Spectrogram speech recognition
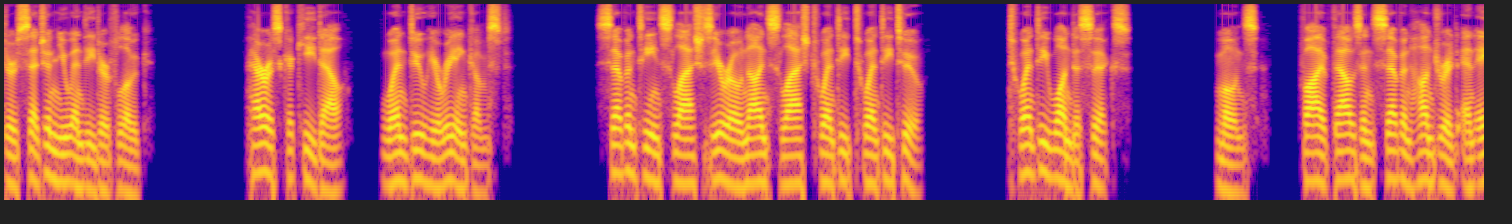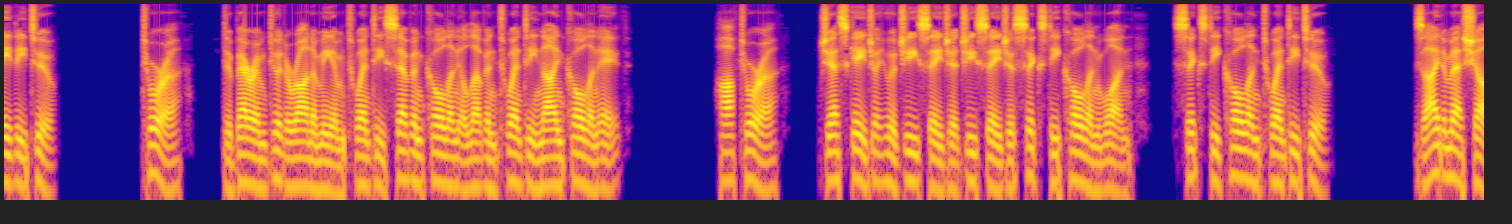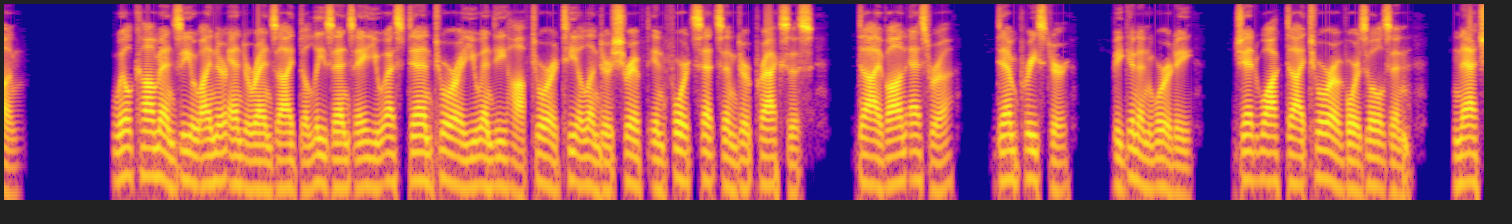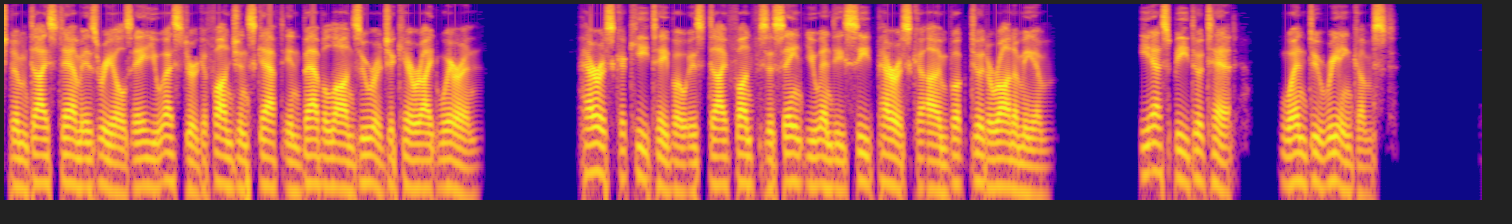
Der Segen und der Flug. Paris Kakidau, when du hereinkommst. 17 09 2022. 21 6. Mons, 5782. Torah, Debarim Deuteronomium 27 11 29 8. Haftorah, Jeskaja Hujisaja Jisaja 60 1, 60 22. Zeidameshung. Willkommen zu einer anderen Zeit de Lesens aus den Tora und Haftorah Tielander Schrift in Fortsetzung der Praxis, die von Esra, dem Priester, beginnen wordy, Jedwach die Tora Vorzulzen, Nachdem die Stam Israels aus der Gefangenschaft in Babylon zurückgekehrt waren. Pariska Kitabo ist die Fünfze Saint und Seed Pariska im Buch Deuteronomium. ESB Doted, wenn du reinkommst.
